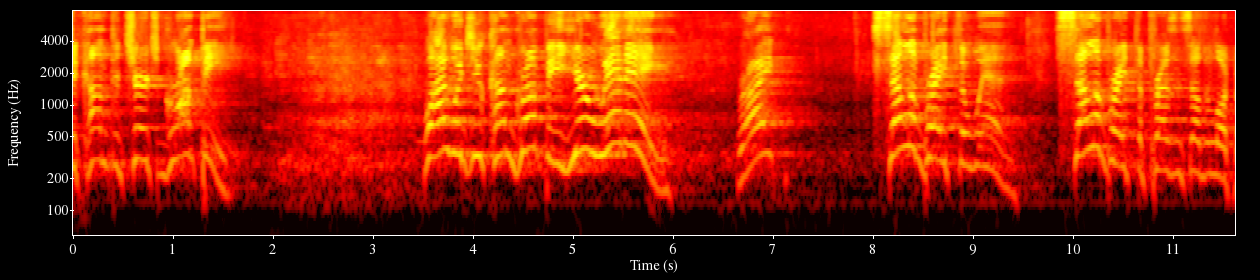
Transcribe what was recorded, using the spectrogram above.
to come to church grumpy. Why would you come grumpy? You're winning, right? Celebrate the win. Celebrate the presence of the Lord.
